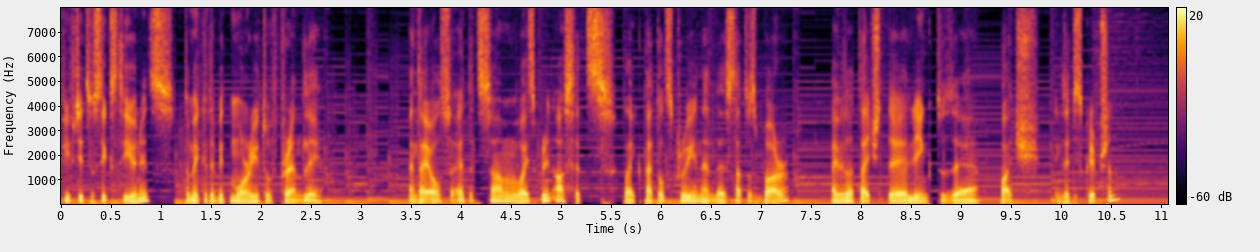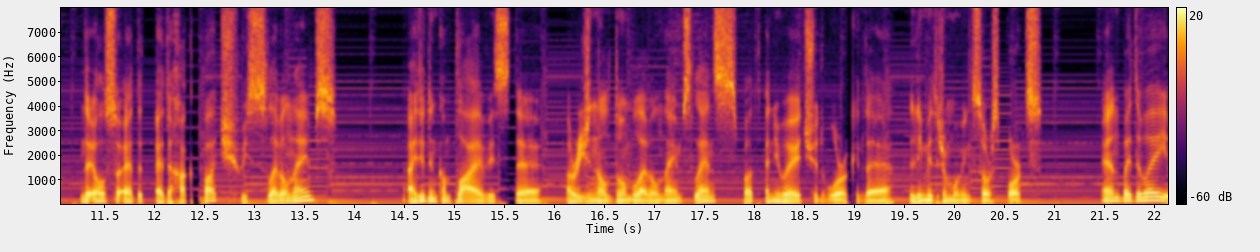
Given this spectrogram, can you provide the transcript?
50 to 60 units to make it a bit more YouTube friendly. And I also added some widescreen assets, like title screen and the status bar. I will attach the link to the patch in the description. And I also added, a DeHackEd patch with level names. I didn't comply with the original Doom level names lens, but anyway it should work in the limit removing source ports. And by the way,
